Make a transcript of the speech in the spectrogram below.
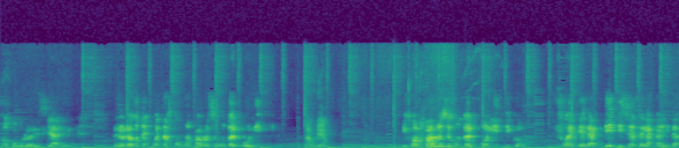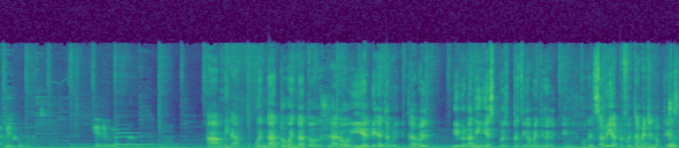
¿no? Como lo decía él. Pero luego te encuentras con Juan Pablo II el político. También. Y Juan Pablo II el político fue el artífice de la caída del comunismo en Europa. Ah, mira, buen dato, buen dato, claro. Y él viene también, claro, él vive una niñez, pues prácticamente en el, en el él sabía perfectamente lo que es.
